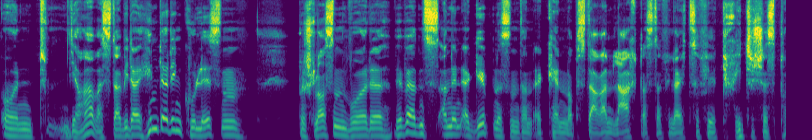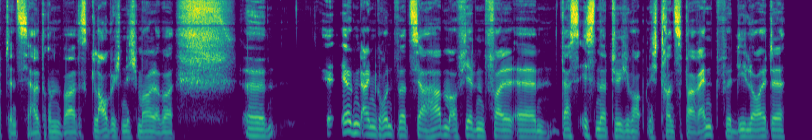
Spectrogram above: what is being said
Und ja, was da wieder hinter den Kulissen beschlossen wurde, wir werden es an den Ergebnissen dann erkennen, ob es daran lag, dass da vielleicht zu viel kritisches Potenzial drin war. Das glaube ich nicht mal, aber äh, irgendeinen Grund wird's ja haben. Auf jeden Fall, äh, das ist natürlich überhaupt nicht transparent für die Leute.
